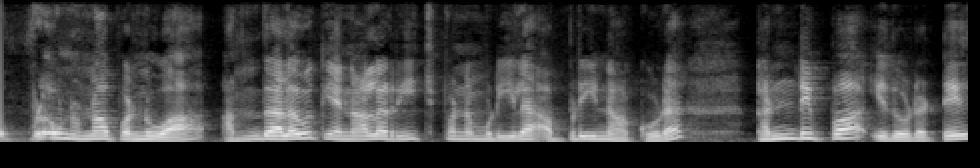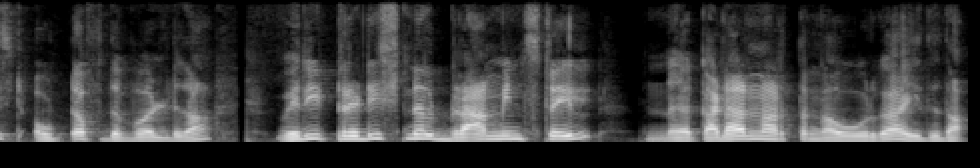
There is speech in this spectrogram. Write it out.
அவ்வளோ நல்லா பண்ணுவா. அந்த அளவுக்கு என்னால் ரீச் பண்ண முடியல அப்படின்னா கூட கண்டிப்பாக இதோட taste out of the world தான். வெரி ட்ரெடிஷ்னல் பிராமின் ஸ்டைல் கடார் நார்த்தங்காய் ஊறுகாய் இதுதான்.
